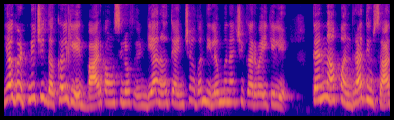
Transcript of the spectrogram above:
या घटनेची दखल घेत बार काउन्सिल ऑफ इंडियानं त्यांच्यावर निलंबनाची कारवाई केली आहे त्यांना पंधरा दिवसात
